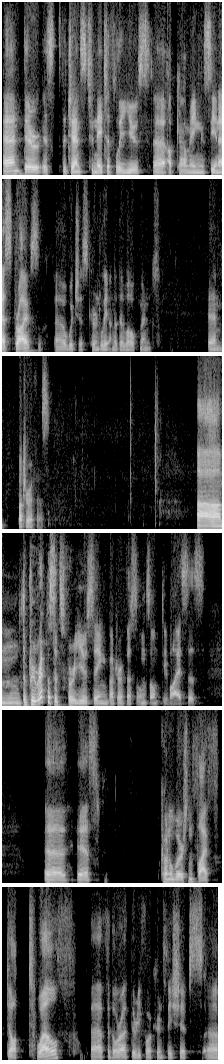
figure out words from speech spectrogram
And there is the chance to natively use uh, upcoming ZNS drives, uh, which is currently under development in Btrfs. Um, the prerequisites for using Btrfs on some devices uh, is kernel version 5.12. Uh, Fedora 34 currently ships uh,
